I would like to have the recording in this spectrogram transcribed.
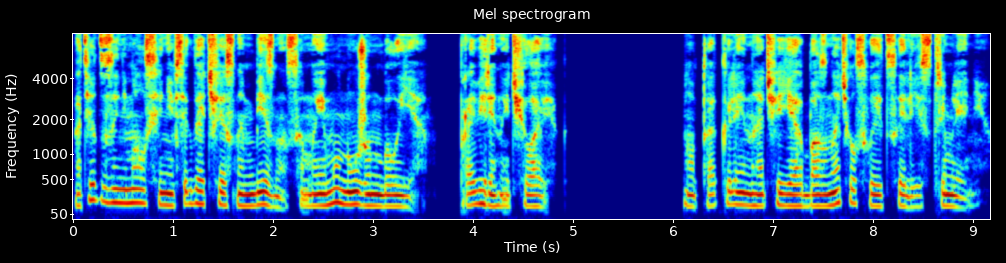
Отец занимался не всегда честным бизнесом, и ему нужен был я, проверенный человек. Но так или иначе я обозначил свои цели и стремления.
